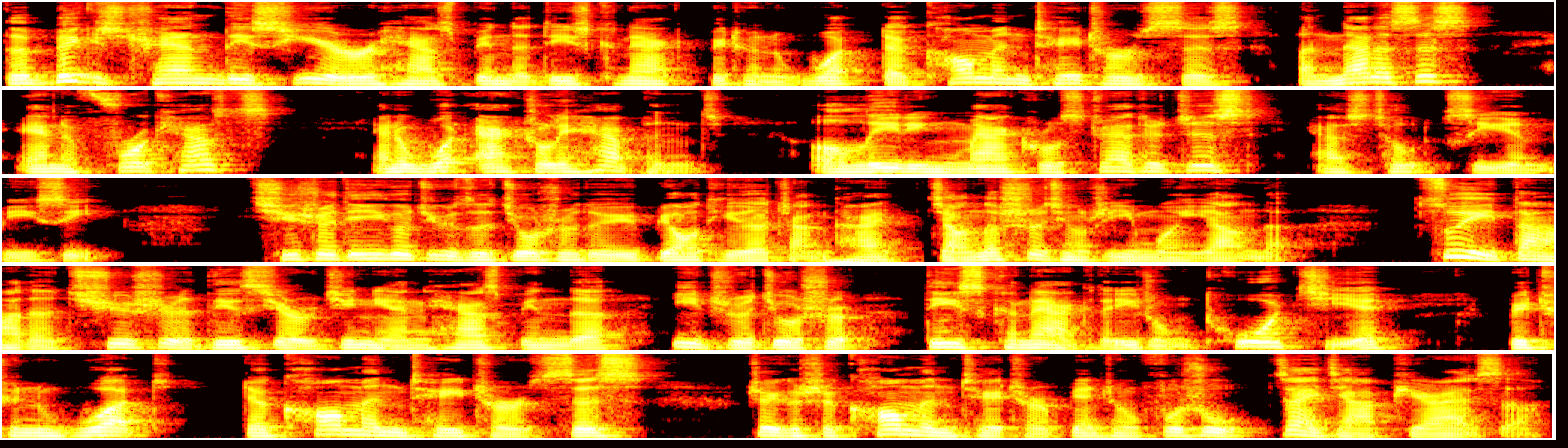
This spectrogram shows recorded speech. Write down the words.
：The biggest trend this year has been the disconnect between what the commentators' analysis and forecasts and what actually happened. A leading macro strategist has told CNBC。其实第一个句子就是对于标题的展开，讲的事情是一模一样的。最大的趋势，this year 今年 has been 的一直就是 disconnect 的一种脱节，between what the commentator says。这个是 commentator 变成复数再加 ps 啊，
